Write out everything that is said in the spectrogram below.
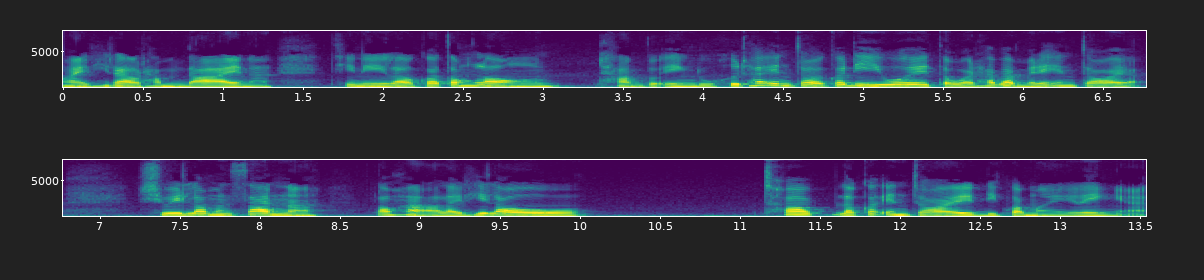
มายที่เราทำได้นะ ทีนี้เราก็ต้องลองถามตัวเองดู คือถ้า enjoy ก็ดีเว้ย แต่ว่าถ้าแบบไม่ได้ enjoy อะชีวิตเรามันสั้นนะ เราหาอะไรที่เรา ชอบแล้วก็ enjoy ดีกว่าไหมอะไรเงี้ย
